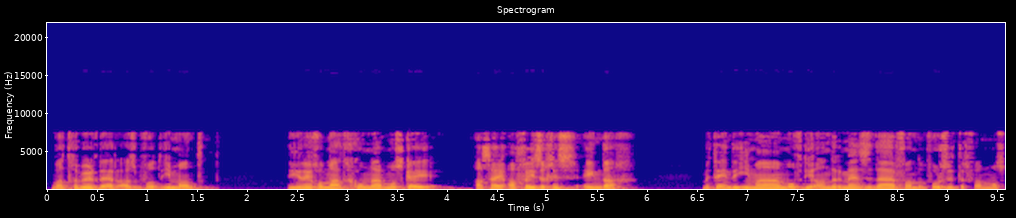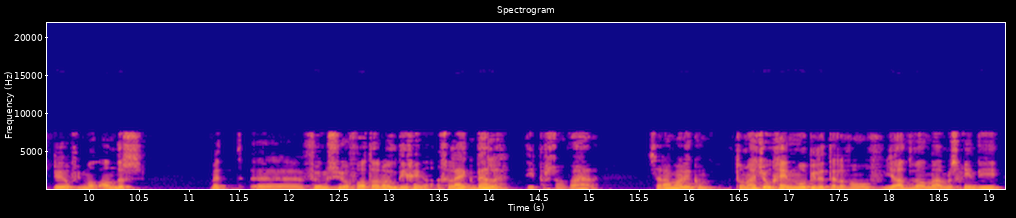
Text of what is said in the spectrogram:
Wat gebeurt er als bijvoorbeeld iemand die regelmatig komt naar de moskee, als hij afwezig is, één dag, meteen de imam of die andere mensen daar, van de voorzitter van de moskee of iemand anders, met uh, functie of wat dan ook, die ging gelijk bellen. Die persoon, waar? Salam alaikum. Toen had je ook geen mobiele telefoon. Of je had wel, maar misschien die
